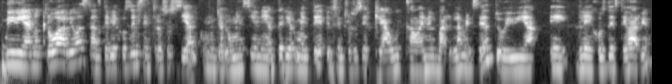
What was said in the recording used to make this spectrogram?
Vivía en otro barrio bastante lejos del centro social, como ya lo mencioné anteriormente, el centro social queda ubicado en el barrio La Merced, yo vivía eh, lejos de este barrio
